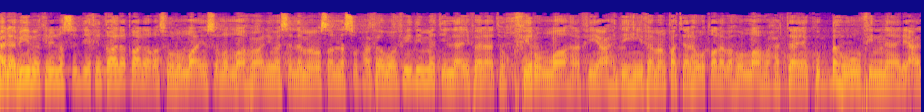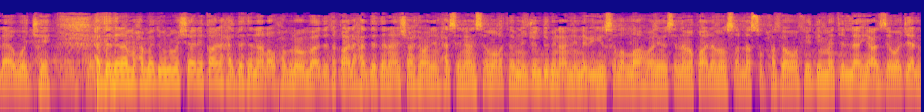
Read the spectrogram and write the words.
عن أبي بكر الصديق قال قال رسول الله صلى الله عليه وسلم من صلى الصبح فهو في ذمة الله فلا تغفر الله في عهده فمن قتله طلبه الله حتى يكبه في النار على وجهه. حدثنا محمد بن بشار قال حدثنا روح بن عبادة قال حدثنا أشعث عن الحسن عن سمرة بن جندب عن النبي صلى الله عليه وسلم قال من صلى الصبح فهو في ذمة الله عز وجل.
